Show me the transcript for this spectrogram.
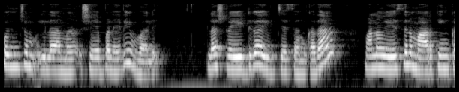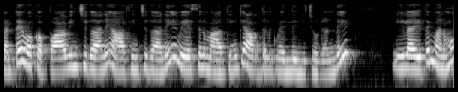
కొంచెం ఇలా షేప్ అనేది ఇవ్వాలి. ఇలా స్ట్రైట్గా ఇచ్చేసాం కదా మనం వేసిన మార్కింగ్ కంటే ఒక పావించి కానీ హాఫ్ ఇంచ్ కానీ వేసిన మార్కింగ్కి అవతలికి వెళ్ళింది చూడండి. ఇలా అయితే మనము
